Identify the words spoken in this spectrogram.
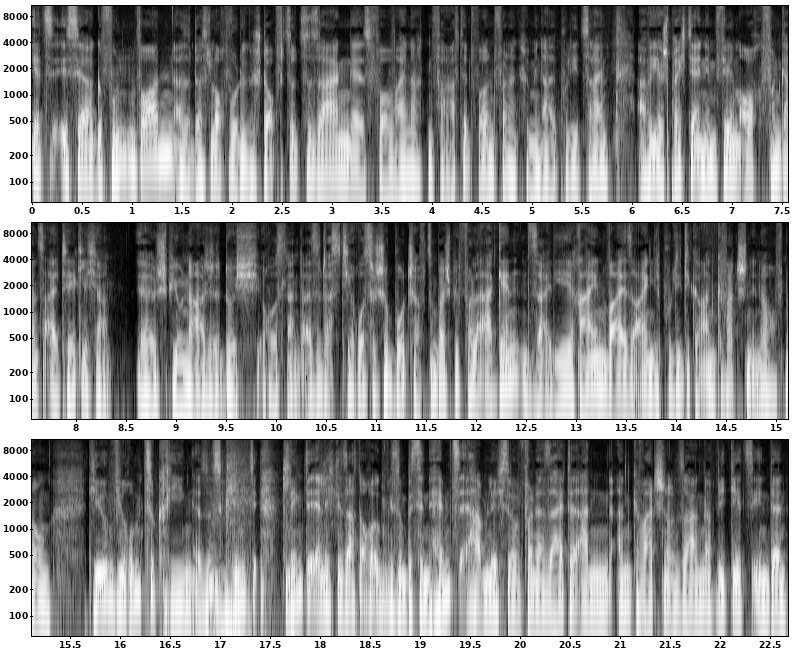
Jetzt ist er gefunden worden, also das Loch wurde gestopft sozusagen. Er ist vor Weihnachten verhaftet worden von der Kriminalpolizei. Aber ihr sprecht ja in dem Film auch von ganz alltäglicher äh, Spionage durch Russland. Also dass die russische Botschaft zum Beispiel voller Agenten sei, die reihenweise eigentlich Politiker anquatschen in der Hoffnung, die irgendwie rumzukriegen. Also es mhm. klingt, klingt ehrlich gesagt auch irgendwie so ein bisschen hemdsärmlich, so von der Seite an, anquatschen und sagen, wie geht's Ihnen denn?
